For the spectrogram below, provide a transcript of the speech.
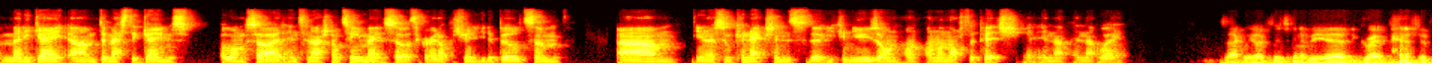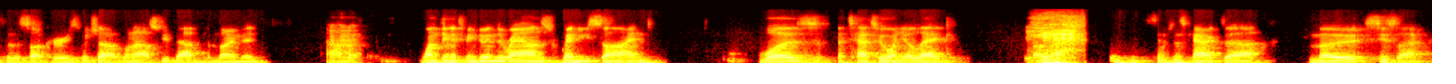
many game um, domestic games alongside international teammates, so it's a great opportunity to build some um, you know some connections that you can use on, on on and off the pitch in that in that way. Exactly. Hopefully, it's going to be a great benefit for the Socceroos, which I want to ask you about in a moment. Um, mm-hmm. One thing that's been doing the rounds when you signed was a tattoo on your leg. Yeah. Simpsons character Moe Szyslak.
